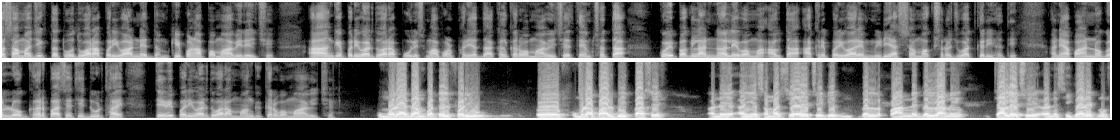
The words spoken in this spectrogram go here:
અસામાજિક તત્વો દ્વારા પરિવારને ધમકી પણ આપવામાં આવી રહી છે. આ અંગે પરિવાર દ્વારા પોલીસમાં પણ ફરિયાદ દાખલ કરવામાં આવી છે. તેમ છતાં કોઈ પગલાં ન લેવામાં આવતા આખરે પરિવારે મીડિયા સમક્ષ રજૂઆત કરી હતી અને આ પાનનો ગલ્લો ઘર પાસેથી દૂર થાય તેવી પરિવાર દ્વારા માંગ કરવામાં આવી છે. ઉમરા ગામ પટેલ ફળિયું ઉમરા પાલ પાસે અને અહીંયા સમસ્યા એ છે કે પાન ને ગલ્લાની ચાલે છે અને સિગારેટનું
